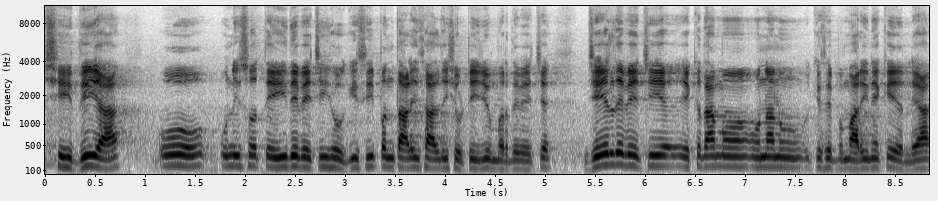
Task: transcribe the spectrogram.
ਸ਼ਹੀਦੀ ਆ, ਉਹ 1923 ਦੇ ਵਿੱਚ ਹੀ ਹੋ ਗਈ ਸੀ। 45 ਸਾਲ ਦੀ ਛੋਟੀ ਜਿਹੀ ਉਮਰ ਦੇ ਵਿੱਚ ਜੇਲ੍ਹ ਦੇ ਵਿੱਚ ਹੀ ਇੱਕਦਮ ਉਹਨਾਂ ਨੂੰ ਕਿਸੇ ਬਿਮਾਰੀ ਨੇ ਘੇਰ ਲਿਆ,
